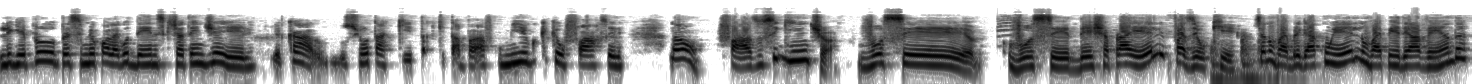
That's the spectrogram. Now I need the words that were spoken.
Liguei pro, pra esse meu colega, o Denis, que já atendia ele. Falei, cara, o senhor tá aqui, tá aqui, tá bravo comigo, o que que eu faço? Ele, não, faz o seguinte, ó. Você você deixa para ele fazer o quê? Você não vai brigar com ele, não vai perder a venda,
